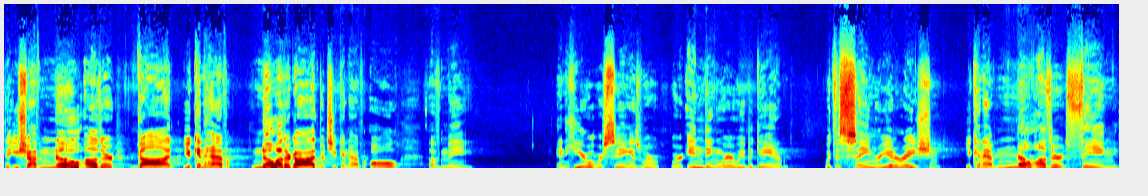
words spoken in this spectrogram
that you shall have no other God. You can have no other God, but you can have all of me. And here, what we're seeing is we're, we're ending where we began with the same reiteration. You can have no other thing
